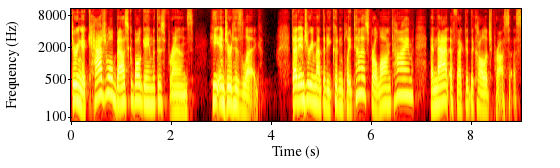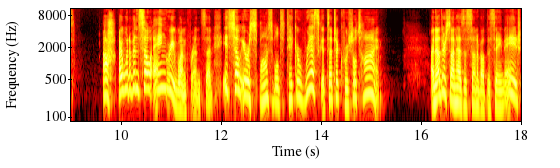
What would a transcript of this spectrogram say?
during a casual basketball game with his friends, he injured his leg. That injury meant that he couldn't play tennis for a long time, and that affected the college process. Ah, I would have been so angry, one friend said. It's so irresponsible to take a risk at such a crucial time. Another son has a son about the same age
